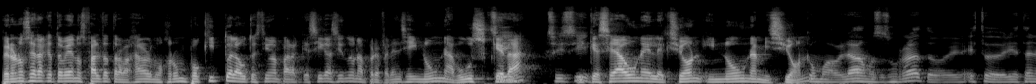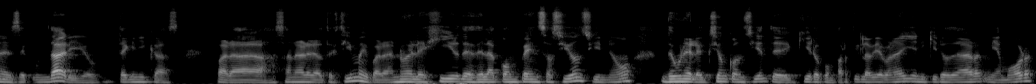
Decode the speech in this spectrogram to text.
Pero ¿no será que todavía nos falta trabajar a lo mejor un poquito la autoestima para que siga siendo una preferencia y no una búsqueda? Sí, sí, Y que sea una elección y no una misión. Como hablábamos hace un rato, eh, esto debería estar en el secundario. Técnicas para sanar el autoestima y para no elegir desde la compensación, sino de una elección consciente de quiero compartir la vida con alguien y quiero dar mi amor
